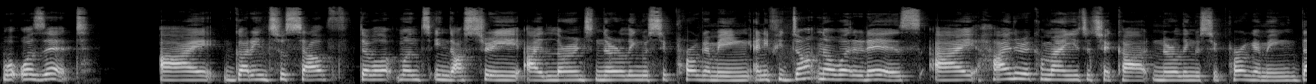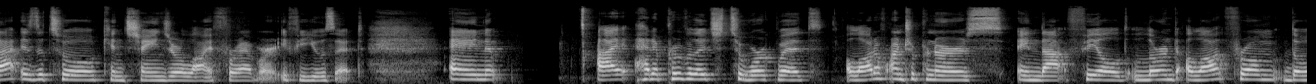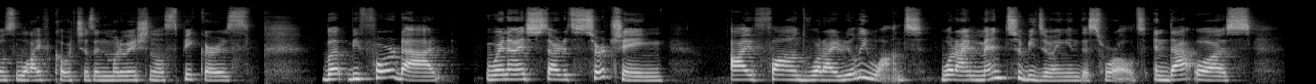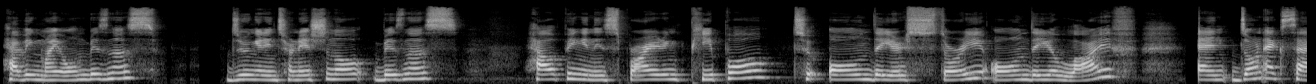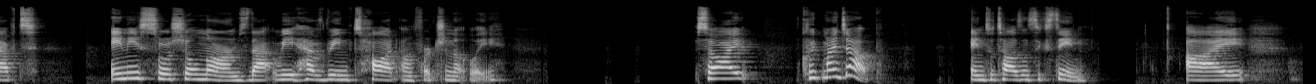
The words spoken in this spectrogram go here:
what was it? I got into self development industry. I learned neurolinguistic programming. And if you don't know what it is, I highly recommend you to check out neurolinguistic programming. That is the tool can change your life forever if you use it. And I had a privilege to work with a lot of entrepreneurs in that field, learned a lot from those life coaches and motivational speakers. But before that, when I started searching, I found what I really want, what I meant to be doing in this world. And that was having my own business, doing an international business, helping and inspiring people to own their story, own their life, and don't accept any social norms that we have been taught, unfortunately. So I quit my job in 2016. I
